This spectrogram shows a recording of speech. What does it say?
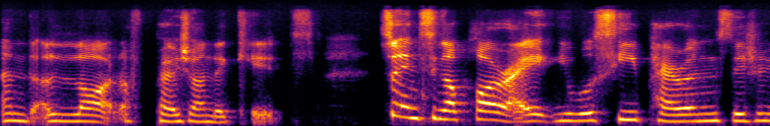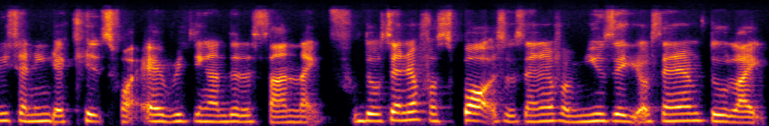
and a lot of pressure on the kids. So in Singapore, right, you will see parents literally sending their kids for everything under the sun. Like they'll send them for sports, they'll send them for music, they'll send them to like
